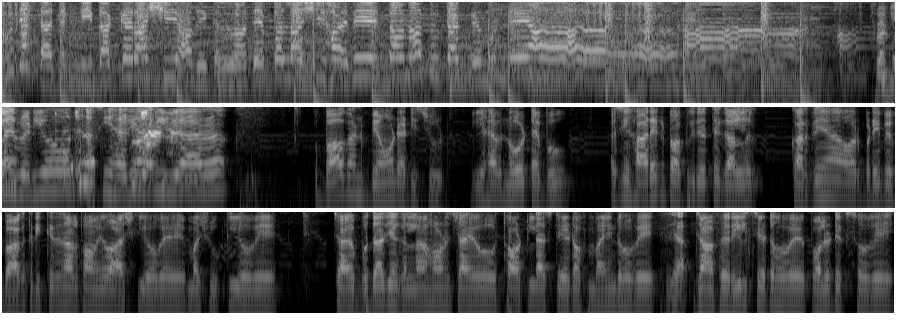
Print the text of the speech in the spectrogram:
ਤੂੰ ਜੱਟਾ ਜੱਟੀ ਦਾ ਕਰਾਸ਼ ਆਵੇ, ਗੱਲਾਂ ਤੇ ਬਲਾਸ਼ ਹਾਵੇ, ਤਾਂ ਨਾ ਤੂੰ ਤੱਕ ਮੁੰਡਿਆ। ਫਰੰਟਲਾਈਨ ਰੇਡੀਓ ਅਸੀਂ ਹੈਗੇ ਆ ਜੀ we are above and beyond attitude we have no taboo ਅਸੀਂ ਹਰ ਇੱਕ ਟੌਪਿਕ ਦੇ ਉੱਤੇ ਗੱਲ ਕਰਦੇ ਆ ਔਰ ਬੜੇ ਬੇਬਾਕ ਤਰੀਕੇ ਦੇ ਨਾਲ ਭਾਵੇਂ ਉਹ ਆਸ਼ਕੀ ਹੋਵੇ, ਮਸ਼ੂਕੀ ਹੋਵੇ ਚਾਹੇ ਉਹ ਬੁੱਧਾ ਦੀਆਂ ਗੱਲਾਂ ਹੋਣ ਚਾਹੇ ਉਹ ਥਾਟਲੈਸ ਸਟੇਟ ਆਫ ਮਾਈਂਡ ਹੋਵੇ. ਜਾਂ ਫਿਰ ਰੀਲ ਸਟੇਟ ਹੋਵੇ ਪੋਲਿਟਿਕਸ ਹੋਵੇ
